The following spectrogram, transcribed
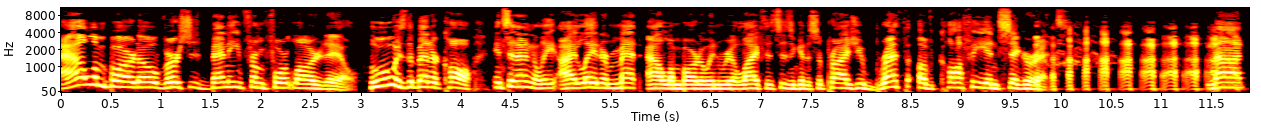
Al Lombardo versus Benny from Fort Lauderdale. Who is the better call? Incidentally, I later met Al Lombardo in real life. This isn't going to surprise you. Breath of coffee and cigarettes. Not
